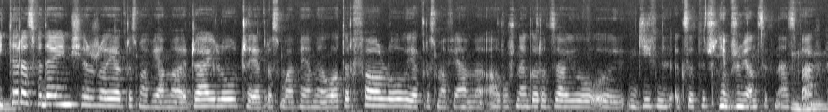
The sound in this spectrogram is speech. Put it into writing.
I teraz wydaje mi się, że jak rozmawiamy o agile'u, czy jak rozmawiamy o waterfallu, jak rozmawiamy o różnego rodzaju y, dziwnych, egzotycznie brzmiących nazwach, mhm.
